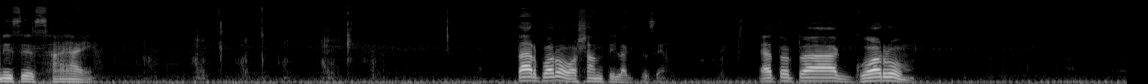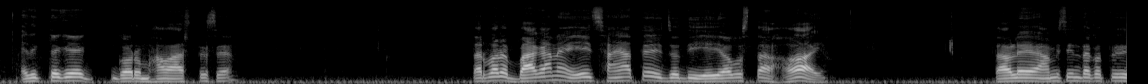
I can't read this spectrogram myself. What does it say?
নিচে ছায়ায়। তারপরও অশান্তি লাগতেছে। এতটা গরম। এদিক থেকে গরম হাওয়া আসতেছে। তারপরে বাগানে এই ছায়াতে যদি এই অবস্থা হয়, তাহলে আমি চিন্তা করতেছি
